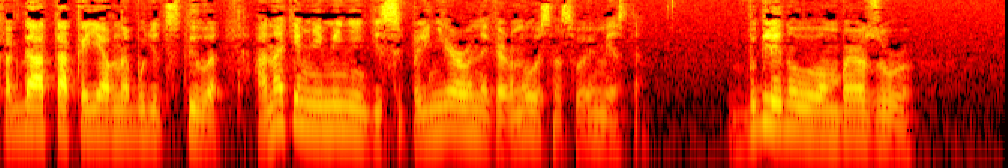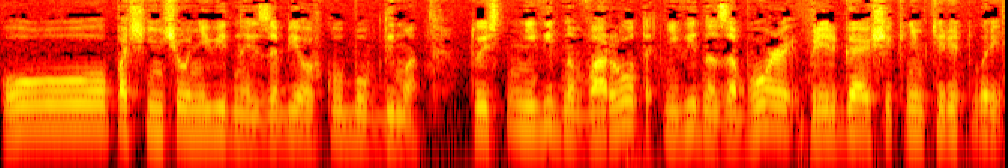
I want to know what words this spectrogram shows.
когда атака явно будет с тыла, она, тем не менее, дисциплинированно вернулась на свое место. Выглянула в амбразуру. О, почти ничего не видно из-за белых клубов дыма. То есть не видно ворот, не видно заборы, прилегающие к ним территории.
